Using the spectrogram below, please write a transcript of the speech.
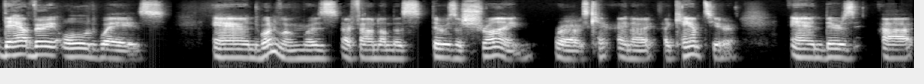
they have very old ways. And one of them was I found on this there was a shrine where I was camp- and I, I camped here, and there's uh,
